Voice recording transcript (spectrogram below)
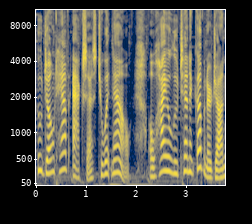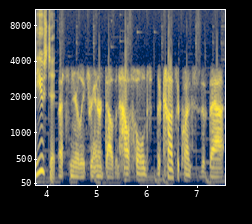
who don't have access to it now. Ohio Lieutenant Governor Jon Husted. That's nearly 300,000 households. The consequences of that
